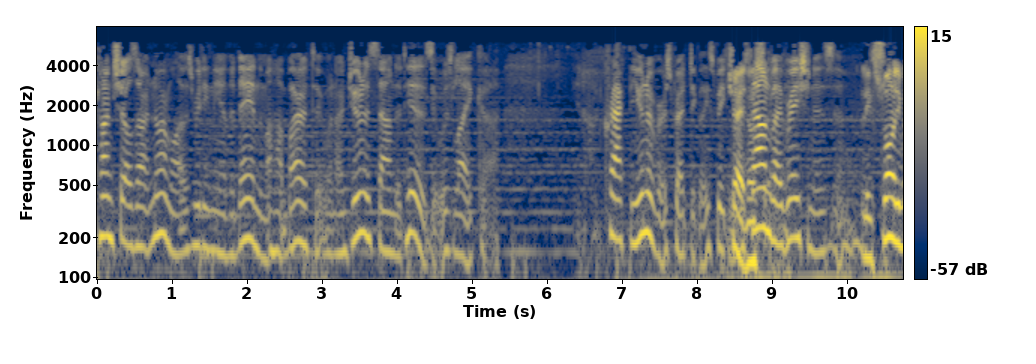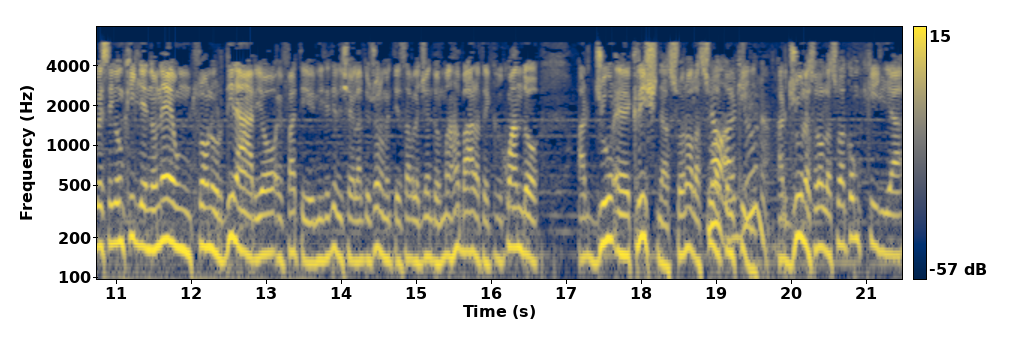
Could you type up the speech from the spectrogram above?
conch shells aren't normal. I was reading the other day in the Mahabharata when Arjuna sounded his, it was like uh, universe practically speaking. Cioè, sound so- vibration is. Uh, il suono di queste conchiglie non è un suono ordinario, infatti Nitya dice che l'altro giorno mentre stava leggendo il Mahabharata che quando Arjuna- eh, Krishna suonò la sua No, conchiglia, Arjuna. Arjuna suonò la sua conchiglia,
